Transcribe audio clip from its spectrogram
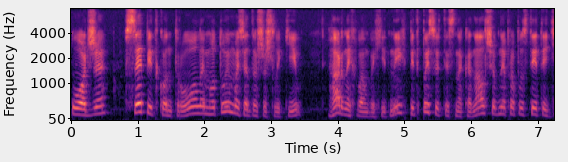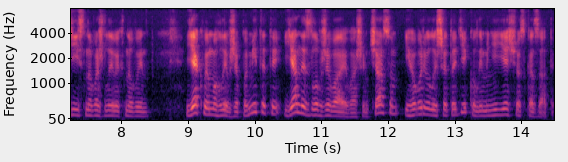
Отже, все під контролем, готуємося до шашликів. Гарних вам вихідних, підписуйтесь на канал, щоб не пропустити дійсно важливих новин. Як ви могли вже помітити, я не зловживаю вашим часом і говорю лише тоді, коли мені є що сказати.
